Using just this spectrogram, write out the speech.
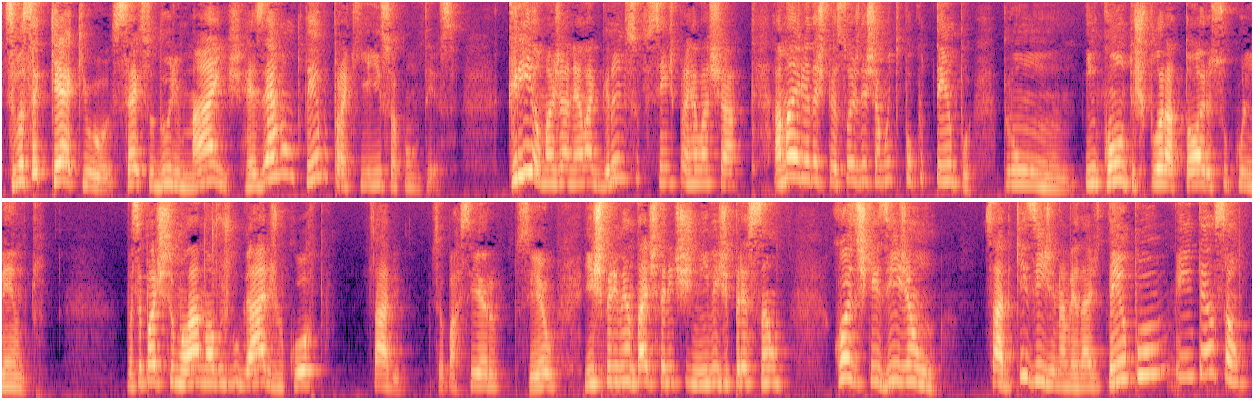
Se você quer que o sexo dure mais, reserva um tempo para que isso aconteça. Cria uma janela grande o suficiente para relaxar. A maioria das pessoas deixa muito pouco tempo para um encontro exploratório suculento. Você pode estimular novos lugares no corpo, sabe? Seu parceiro, seu, e experimentar diferentes níveis de pressão. Coisas que exijam, sabe? Que exigem, na verdade, tempo e intenção.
